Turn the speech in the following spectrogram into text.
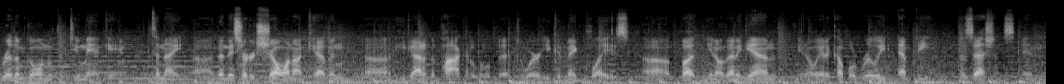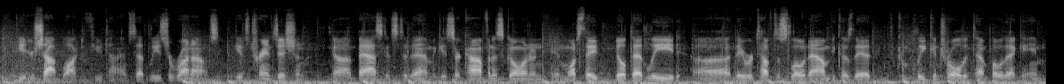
rhythm going with the two-man game tonight. Uh, then they started showing on Kevin. Uh, he got in the pocket a little bit to where he could make plays. Uh, but you know, then again, you know, we had a couple really empty possessions and get your shot blocked a few times. That leads to runouts, gives transition uh, baskets to them. It gets their confidence going. And, and once they built that lead, uh, they were tough to slow down because they had complete control of the tempo of that game.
